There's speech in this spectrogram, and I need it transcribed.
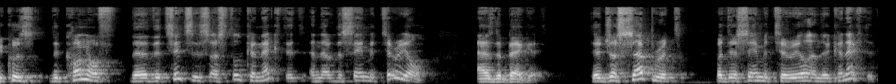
because the konof, the, the tzitzis are still connected and they have the same material as the beged. They're just separate, but they're same material and they're connected.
